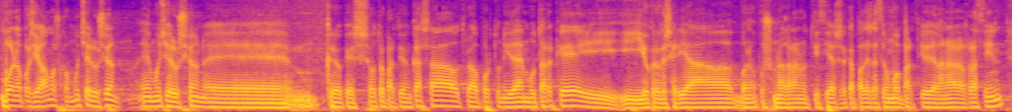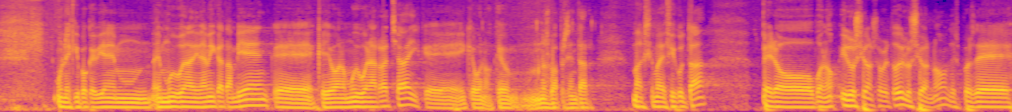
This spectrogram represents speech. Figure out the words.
Bueno, pues llegamos con mucha ilusión, eh, mucha ilusión. creo creo que es otro partido en casa, otra oportunidad en Butarque y, yo creo que sería bueno pues una gran noticia ser capaces de hacer un buen partido y de ganar al Racing. Un equipo que viene en, muy buena dinámica también, que, lleva una muy buena racha y que, y que bueno que nos va a presentar máxima dificultad. Pero bueno, ilusión, sobre todo ilusión, ¿no? Después de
